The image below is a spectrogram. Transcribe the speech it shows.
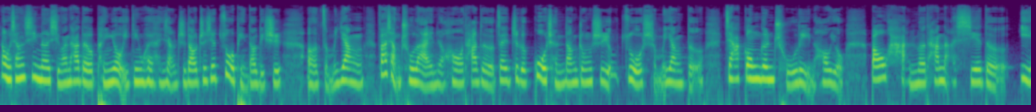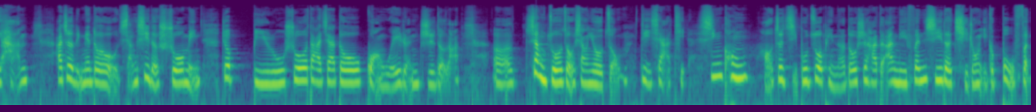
那我相信呢，喜欢他的朋友一定会很想知道这些作品到底是呃怎么样发想出来，然后他的在这个过程当中是有做什么样的加工跟处理，然后有包含了他哪些的意涵，它这里面都有详细的说明。就比如说大家都广为人知的啦，呃，向左走，向右走，地下铁，星空，好，这几部作品呢，都是他的案例分析的其中一个部分。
